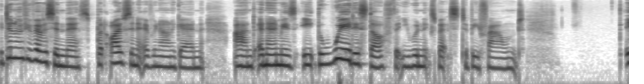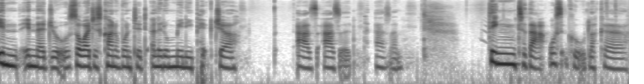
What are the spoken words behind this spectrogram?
I don't know if you've ever seen this, but I've seen it every now and again. And anemones eat the weirdest stuff that you wouldn't expect to be found in in their jaws. So I just kind of wanted a little mini picture as as a as a thing to that. What's it called? Like a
